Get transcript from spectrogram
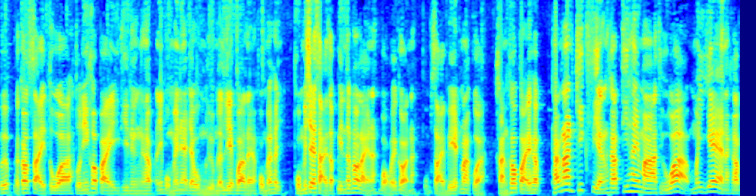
ปุ๊บแล้วก็ใส่ตัวตัวนี้เข้าไปอีกทีหนึ่งนะครับอันนี้ผมไม่แน่ใจผมลืมแล้วเรียกว่าอะไรนะผมไม่ค่อยผมไม่ใช่สายสปินสักเท่าไหร่นะบอกไว้ก่อนนะผมสายเบสมากกว่า ขันเข้าไปครับทางด้านกิ๊กเสียงนะครับที่ให้มาถือว่าไม่แย่นะครับ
